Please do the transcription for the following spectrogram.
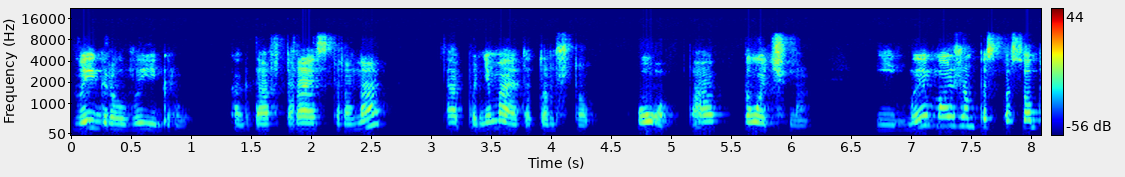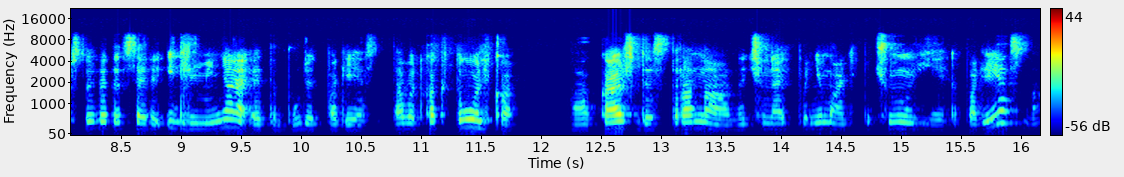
выиграл-выиграл, когда вторая сторона да, понимает о том, что о, да, точно, и мы можем поспособствовать этой цели, и для меня это будет полезно. Да, вот как только а, каждая сторона начинает понимать, почему ей это полезно,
